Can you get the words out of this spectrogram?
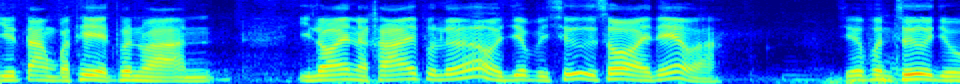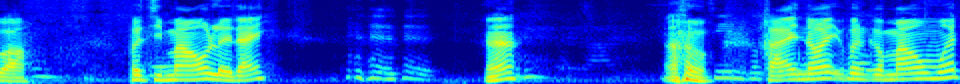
อยู่ต่างประเทศเพื่อนว่าอันอีร้อยน่ะขายเพื่นแล้วจะไปซื้อซอยเด้ว่ะเจอเพิ่นซื้ออยู่บ่เพิ่นสิเมาเลยได้ฮะเอ้าขายน้อยเพิ่นก็เมาหมด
